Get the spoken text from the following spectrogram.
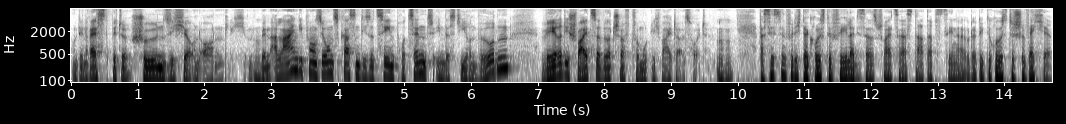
und den Rest bitte schön, sicher und ordentlich. Und mhm. wenn allein die Pensionskassen diese 10% investieren würden, wäre die Schweizer Wirtschaft vermutlich weiter als heute. Mhm. Was ist denn für dich der größte Fehler dieser Schweizer Startup-Szene oder die größte Schwäche?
